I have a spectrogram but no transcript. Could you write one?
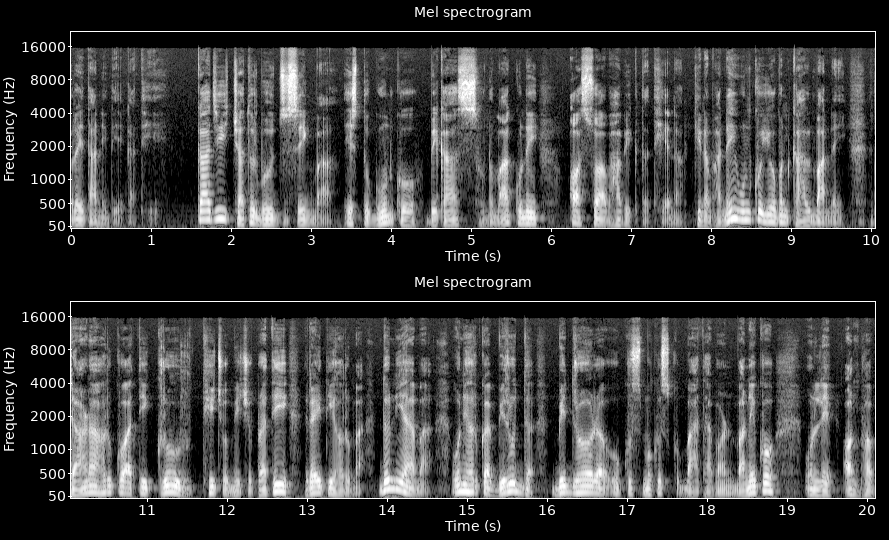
रैतानी दिएका थिए। काजी चतुर्भुज सिंहमा यस्तो गुणको विकास हुनुमा कुनै अस्वाभाविक त थिएन किनभने उनको यौवन कालमा नै राणाहरूको अति क्रूर थिचोमिचोप्रति रैतीहरूमा दुनियाँमा उनीहरूका विरुद्ध विद्रोह र उकुस मुकुसको वातावरण बनेको उनले अनुभव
